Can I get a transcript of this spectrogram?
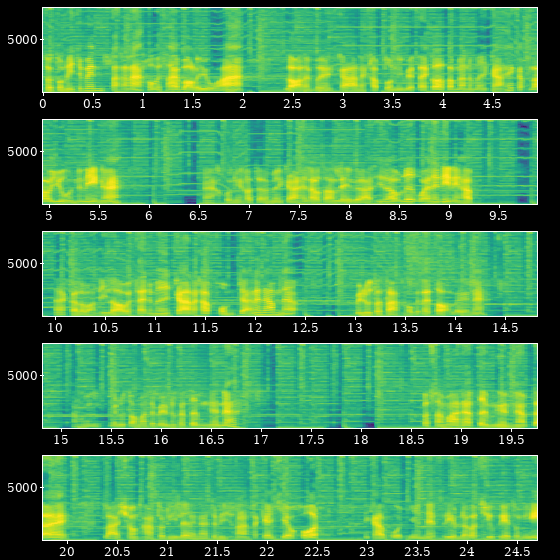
ส่วนตรงนี้จะเป็นสถานะของเว็บไซต์บอกเราอยู่ว่ารอดำเนินการนะครับ ตัวนี้เว็บไซต์ก็กำลังดำเนินการให้กับเราอยู่นั่นเองนะอ่าตัวนี้เขาจะดำเนินการให้เราตามเลทเวลาที่เราเลือกไว้นั่นเองนะครับอ่าก็ระหว่างที่รอเว็บไซต์ดำเนินการนะครับ ผมจะแนะนำนะเมนูต่างๆของเว็บไซต์ต่อเลยนะเมนูต่อมาจะเป็นเมนูการเติมเงินนะก็สามารถนะครับเติมเงินนะครับได้หลายช่องทางตัวนี้เลยนะ จะมีช่องทางสแกนเคอร์โค้ด นะครับโอนเงินให้ฟรีแล้วก็ชิวเพย์ตัวนี้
